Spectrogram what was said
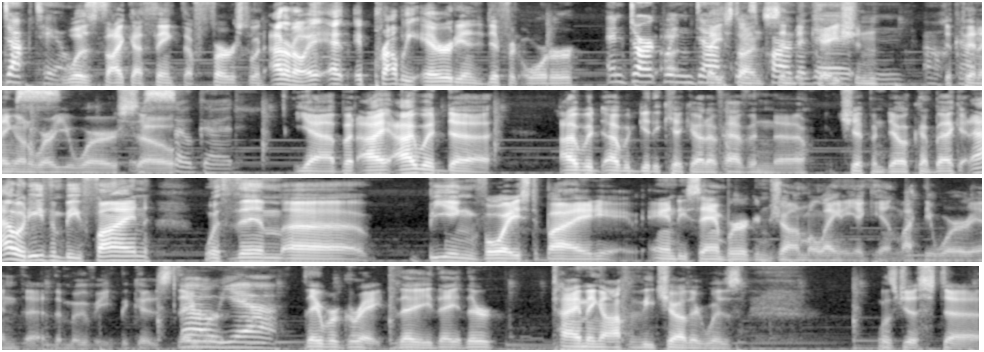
Ducktales, was like I think the first one. I don't know. It, it- probably aired in a different order and Darkwing Duck based was on part of it. syndication, and- oh, God, depending it on where you were. So, so good. yeah, but I I would uh, I would I would get a kick out of having uh, Chip and Dale come back, and I would even be fine with them uh, being voiced by Andy Samberg and John Mulaney again, like they were in the, the movie, because they oh were yeah, they were great. They they their timing off of each other was was just uh,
